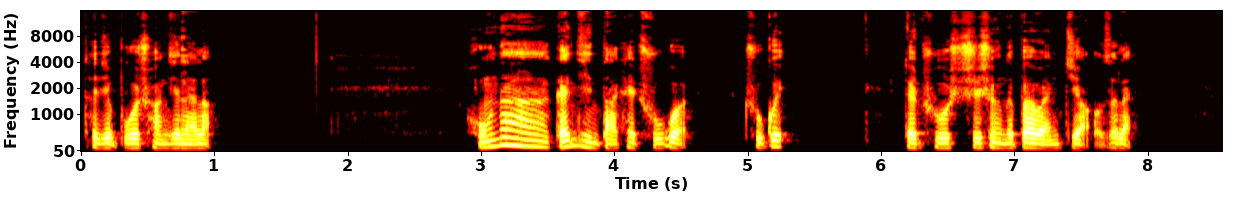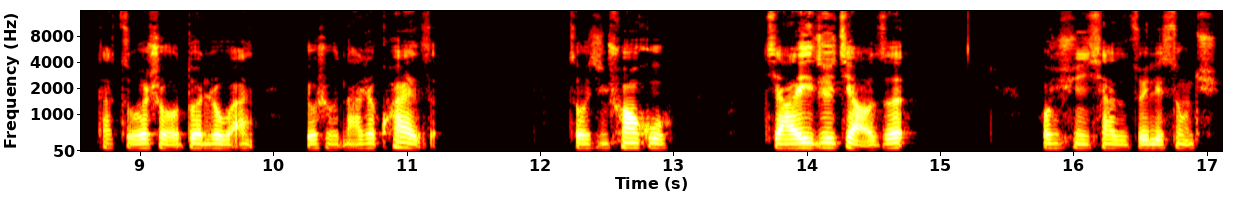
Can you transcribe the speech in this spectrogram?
他就不会闯进来了。红娜赶紧打开橱柜，橱柜。端出吃剩的半碗饺子来，他左手端着碗，右手拿着筷子，走进窗户，夹了一只饺子，往熊瞎子嘴里送去。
